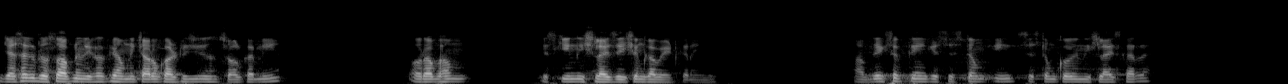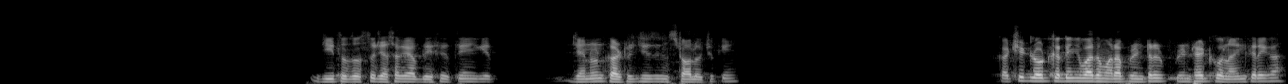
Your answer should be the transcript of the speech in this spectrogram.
जैसा कि दोस्तों आपने देखा कि हमने चारों कार्ट्रिजेज इंस्टॉल करनी है, और अब हम इसकी इनिशलाइजेशन का वेट करेंगे। आप देख सकते हैं कि सिस्टम इंक सिस्टम को इनिशलाइज कर रहा है। जी तो दोस्तों, जैसा कि आप देख सकते हैं कि जेनवन कार्ट्रिजेज इंस्टॉल हो चुके हैं। कट शीट लोड करने के बाद हमारा प्रिंटर प्रिंट हेड को अलाइन करेगा।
